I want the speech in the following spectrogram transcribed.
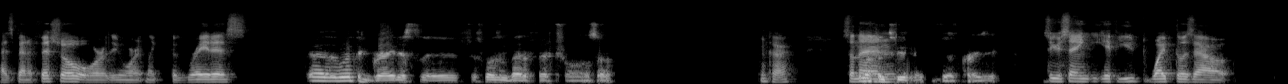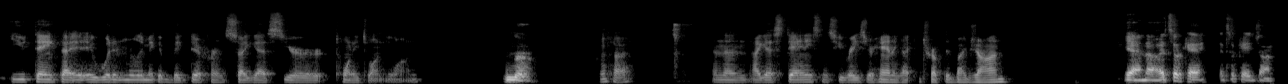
as beneficial or they weren't like the greatest Uh, they weren't the greatest. It just wasn't beneficial. Also, okay so then nothing too too crazy. so you're saying if you wipe those out you think that it wouldn't really make a big difference i guess you're 2021 No, okay and then i guess danny since you raised your hand and got interrupted by john Yeah, no, it's okay. It's okay, John.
